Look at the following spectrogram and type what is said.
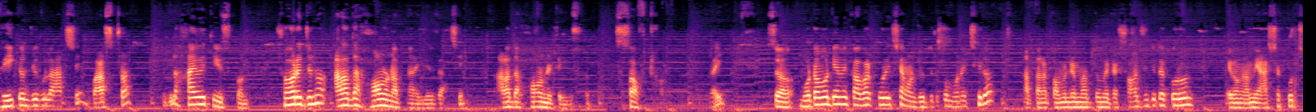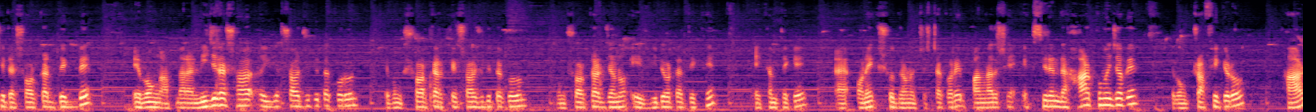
ভেহিকল যেগুলো আছে বাস ট্রাক এগুলো হাইওয়েতে ইউজ করুন। শহরের জন্য আলাদা হর্ন আপনারা ইউজ আছে আলাদা হর্ন এটা ইউজ করবেন সফট হর্ন রাইট সো মোটামুটি আমি কভার করেছি, আমার যতটুকু মনে ছিল। আপনারা কমেন্টের মাধ্যমে এটা সহযোগিতা করুন এবং আমি আশা করছি এটা সরকার দেখবে এবং আপনারা নিজেরা সহ- সহযোগিতা করুন এবং সরকারকে সহযোগিতা করুন এবং সরকার যেন এই ভিডিওটা দেখে এখান থেকে অনেক শোধরানোর চেষ্টা করে। বাংলাদেশে অ্যাক্সিডেন্টের হার কমে যাবে এবং ট্রাফিকেরও হার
